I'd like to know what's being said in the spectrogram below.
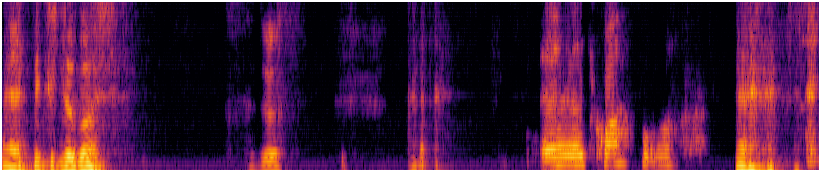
Eh, petite de boss. Deux. Euh, trois pour moi.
